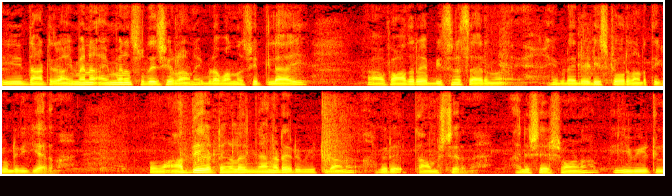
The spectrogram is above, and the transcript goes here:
ഈ നാട്ടിൽ അയ്മന അയ്മന സ്വദേശികളാണ്. ഇവിടെ വന്ന് സെറ്റിലായി. ഫാദർ ബിസിനസ്സായിരുന്നു. ഇവിടെ ലേഡി സ്റ്റോർ നടത്തിക്കൊണ്ടിരിക്കുകയായിരുന്നു. അപ്പം ആദ്യഘട്ടങ്ങളിൽ ഞങ്ങളുടെ ഒരു വീട്ടിലാണ് ഇവർ താമസിച്ചിരുന്നത്. അതിനുശേഷമാണ് ഈ വീട്ടിൽ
